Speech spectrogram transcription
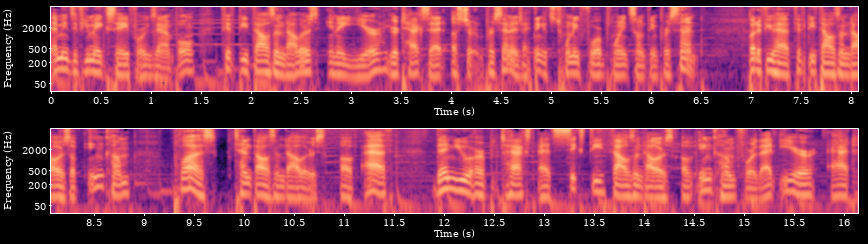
That means if you make, say, for example, $50,000 in a year, you're taxed at a certain percentage. I think it's 24 point something percent. But if you have $50,000 of income plus $10,000 of ETH, then you are taxed at $60,000 of income for that year at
